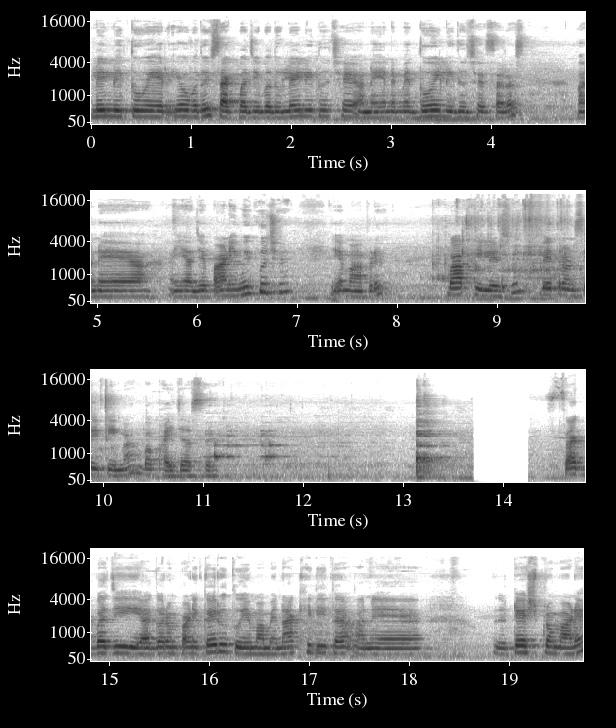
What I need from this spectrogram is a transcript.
લીલી તુવેર, એવું બધું શાકભાજી બધું લઈ લીધું છે અને એને મેં ધોઈ લીધું છે સરસ. અને અહીંયા જે પાણી મૂક્યું છે, એમાં આપણે બાફી લેશું. બે ત્રણ સીટીમાં બફાઈ જશે. શાકભાજી આ ગરમ પાણી કર્યું હતું, એમાં મેં નાખી દીધા અને ટેસ્ટ પ્રમાણે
